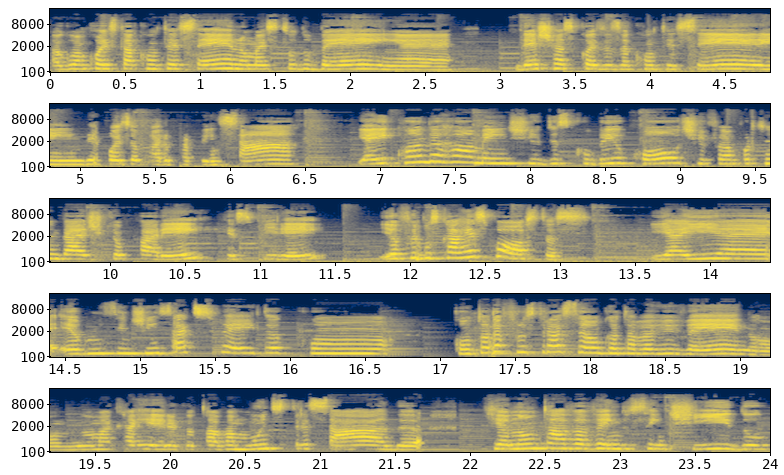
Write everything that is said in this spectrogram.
Alguma coisa está acontecendo, mas tudo bem. É, deixa as coisas acontecerem. Depois eu paro para pensar. E aí, quando eu realmente descobri o coach, foi uma oportunidade que eu parei, respirei e eu fui buscar respostas. E aí é, eu me senti insatisfeita com, com toda a frustração que eu estava vivendo, numa carreira que eu estava muito estressada, que eu não estava vendo sentido.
